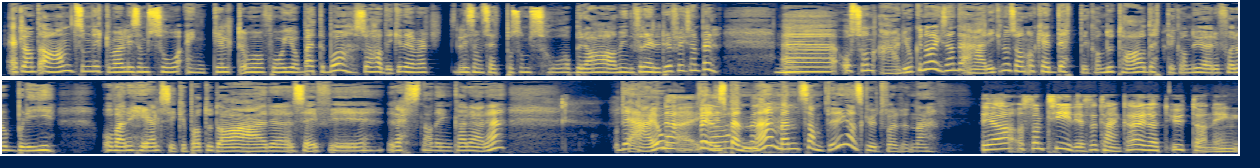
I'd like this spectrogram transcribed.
et eller annet annet som det ikke var liksom så enkelt å få jobb etterpå, så hadde ikke det vært liksom sett på som så bra av mine foreldre, for eksempel. Mm. Eh, og sånn er det jo ikke nå. ikke sant? Det er ikke noe sånn ok, dette kan du ta, og dette kan du gjøre for å bli, og være helt sikker på at du da er eh, safe i resten av din karriere. Og det er jo Nei, veldig ja, spennende, men, men, samtidig ganske utfordrende. Ja, og samtidig så tenker jeg at utdanning,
